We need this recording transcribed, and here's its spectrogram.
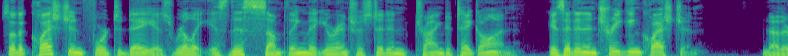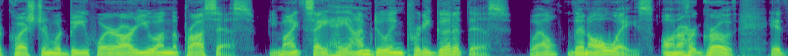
So the question for today is really is this something that you're interested in trying to take on? Is it an intriguing question? Another question would be where are you on the process? You might say, "Hey, I'm doing pretty good at this." Well, then always on our growth. It,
